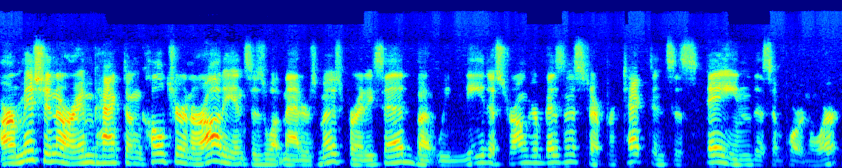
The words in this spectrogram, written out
Our mission, our impact on culture and our audience is what matters most, Peretti said, but we need a stronger business to protect and sustain this important work.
